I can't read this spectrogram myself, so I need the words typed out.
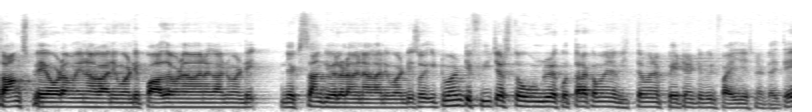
సాంగ్స్ ప్లే అవ్వడం అయినా కానివ్వండి పాజ్ అవ్వడం అయినా కానివ్వండి నెక్స్ట్ సాంగ్కి వెళ్ళడం అయినా కానివ్వండి. సో ఇటువంటి ఫీచర్స్తో ఉండే కొత్త రకమైన విచిత్రమైన పేటెంట్ వీళ్ళు ఫైల్ చేసినట్టయితే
